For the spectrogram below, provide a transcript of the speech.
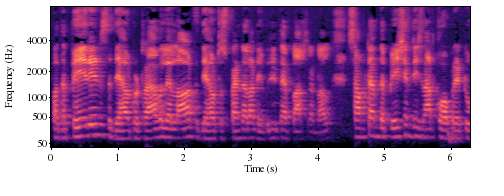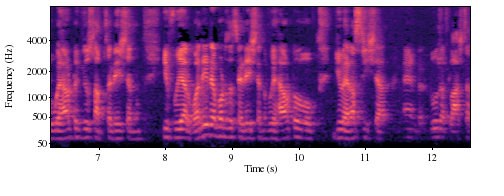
for the parents. They have to travel a lot. They have to spend a lot every time plaster and all. Sometimes the patient is not cooperative. We have to give some sedation. If we are worried about the sedation, we have to give anesthesia and do the plaster.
